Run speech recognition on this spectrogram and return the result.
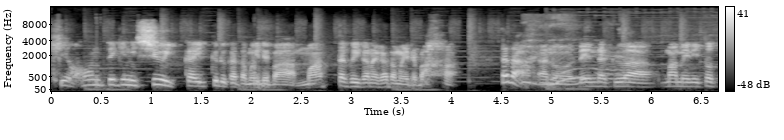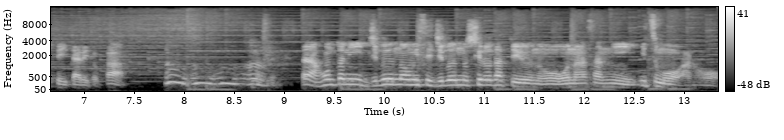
基本的に週1回来る方もいれば、全く行かない方もいれば、ただ、あの、連絡はまめに取っていたりとか、ただ本当に自分のお店、自分の城だっていうのをオーナーさんにいつもあの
